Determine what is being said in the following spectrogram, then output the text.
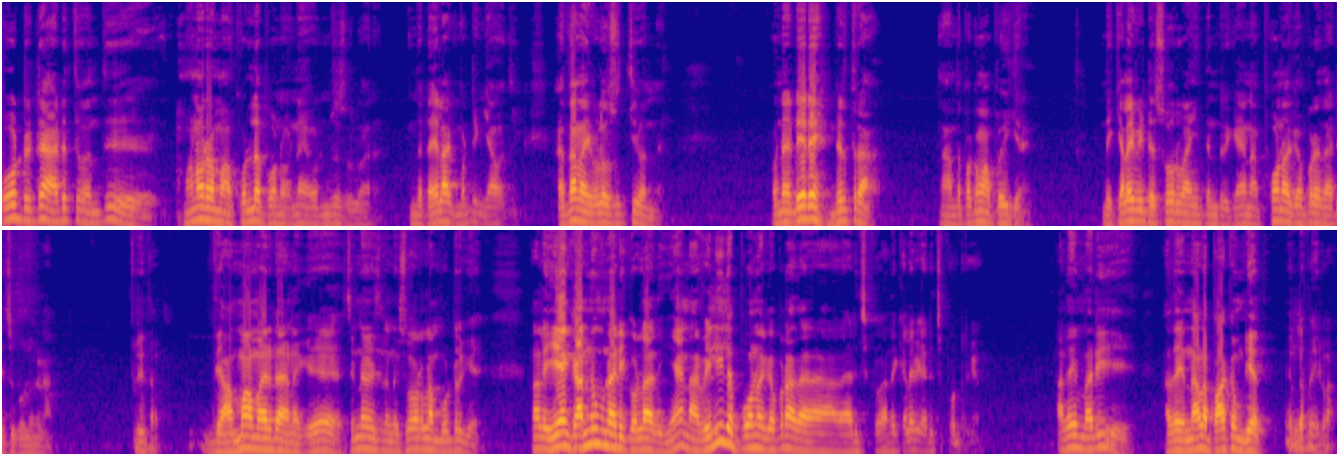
போட்டுட்டு அடுத்து வந்து மனோரமா கொல்ல போனோடனே ஒரு நிமிஷம் சொல்லுவார். இந்த டைலாக் மட்டும் ஞாபகம் வச்சுங்க. அதுதான் நான் இவ்வளோ சுற்றி வந்தேன். உடனே டே டே நிறுத்துறா நான் அந்த பக்கமாக போய்க்கிறேன். இந்த கிளவிட்ட சோறு வாங்கி தின்றுருக்கேன். நான் போனதுக்கப்புறம் இதை அடித்து கொள்ளுங்கடா புரியுதா? இது அம்மா மாதிரிடா எனக்கு. சின்ன வயசில் எனக்கு சோறெல்லாம் போட்டிருக்கு. அதனால் ஏன் கண்ணு முன்னாடி கொள்ளாதீங்க நான் வெளியில் போனதுக்கப்புறம் அதை அதை அடிச்சுக்கோ அந்த கிளவி அடித்து போட்டிருக்கேன். அதே மாதிரி அதை என்னால் பார்க்க முடியாது. வெளில போயிடுவான்.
